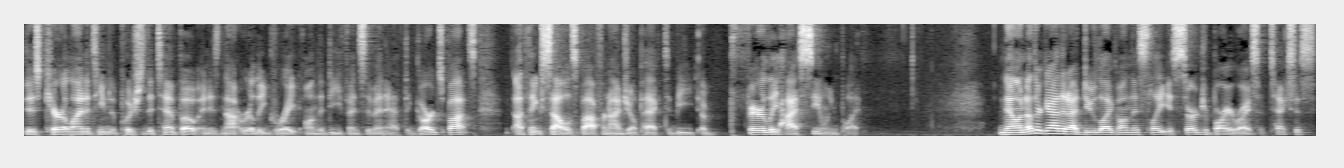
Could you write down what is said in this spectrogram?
this Carolina team that pushes the tempo and is not really great on the defensive end at the guard spots. I think solid spot for Nigel Pack to be a fairly high ceiling play. Now, another guy that I do like on this slate is Sir'Jabari Rice of Texas.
